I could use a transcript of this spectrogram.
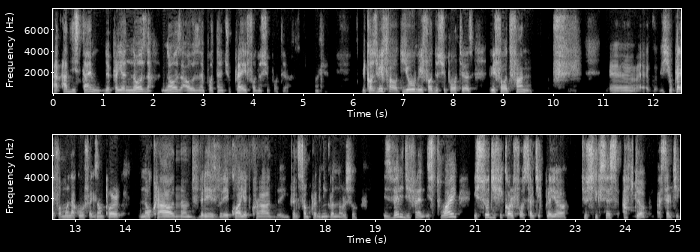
And at this time, the player knows that, knows how important to play for the supporters. Okay. Because without you, without the supporters, without fun, Uh, if you play for Monaco, for example, no crowd, and very very quiet crowd, even some club in England also, is very different. It's why it's so difficult for Celtic player to success after a Celtic,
